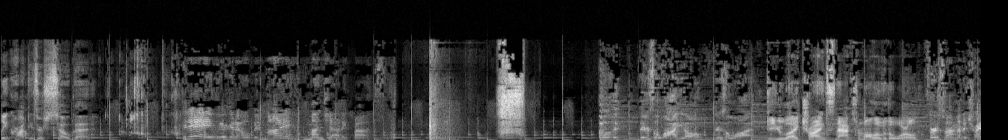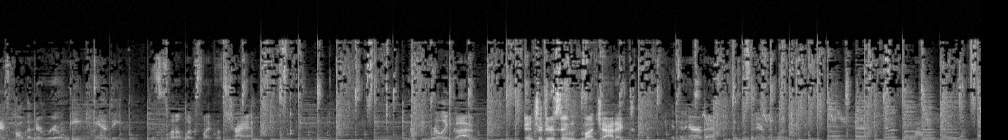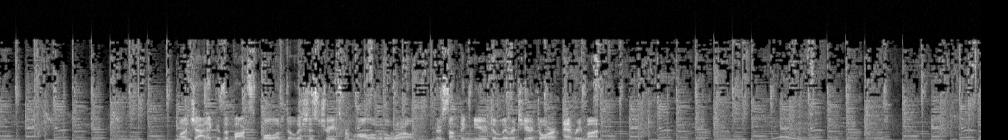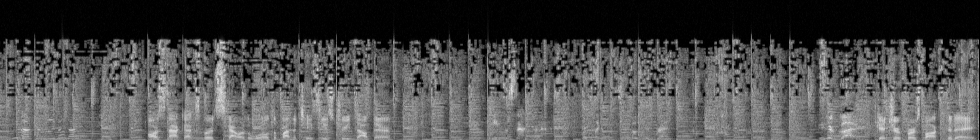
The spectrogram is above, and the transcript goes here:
Holy crap, these are so good. Today we are gonna open my Munch Addict box. Oh, th there's a lot, y'all. There's a lot. Do you like trying snacks from all over the world? First one I'm gonna try is called the Narungi Candy. This is what it looks like. Let's try it. That's really good. Introducing Munch Addict. It's in Arabic. This one's an Arabic Munch Addict is a box full of delicious treats from all over the world. There's something new delivered to your door every month. Hmm. Our snack experts scour the world to find the tastiest treats out there. Pizza snacks are next. Looks like a piece of toasted bread. These are good. Get your first box today.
